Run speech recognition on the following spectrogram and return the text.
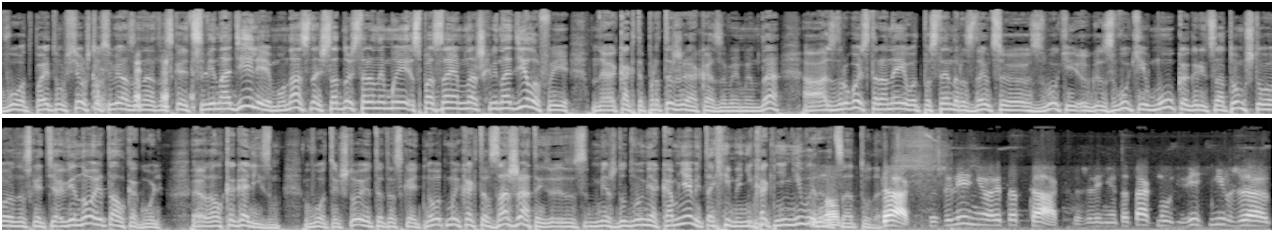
Вот, поэтому все, что связано, так сказать, с виноделием, у нас, значит, с одной стороны, мы спасаем наших виноделов и э, как-то протеже оказываем им, да, а с другой стороны, вот постоянно раздаются звуки, звуки му, как говорится, о том, что, так сказать, вино это алкоголь, э, алкоголизм. Вот, и что это, так сказать, ну вот мы как-то зажаты э, между двумя камнями такими, никак не, не вырваться Ну, оттуда. Да, к сожалению, это так. К сожалению, это так. Ну, весь мир же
